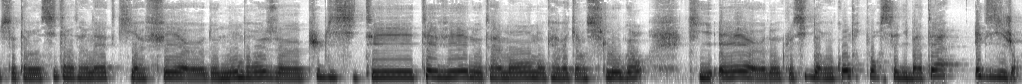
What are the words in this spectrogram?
c'est un site internet qui a fait euh, de nombreuses euh, publicités, TV notamment, donc avec un slogan qui est euh, donc le site de rencontre pour célibataires exigeant.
